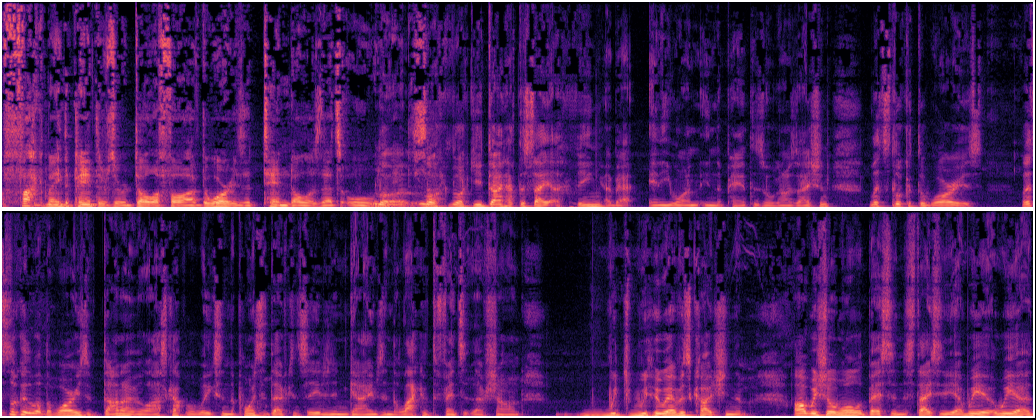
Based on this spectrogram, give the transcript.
fuck me, the Panthers are a dollar five. The Warriors are ten dollars. That's all we need Look, look, look! You don't have to say a thing about anyone in the Panthers organisation. Let's look at the Warriors. Let's look at what the Warriors have done over the last couple of weeks and the points that they've conceded in games and the lack of defence that they've shown. Which whoever's coaching them, I wish them all the best in the Stacey. Yeah, we we are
